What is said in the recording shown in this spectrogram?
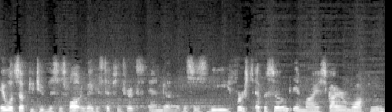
Hey, what's up YouTube? This is Fallout New Vegas Tips and Tricks, and uh, this is the first episode in my Skyrim walkthrough.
